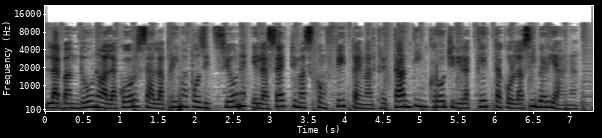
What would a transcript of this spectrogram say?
l'abbandono alla corsa alla prima posizione e la settima sconfitta in altrettanti incroci di racchetta con la siberiana.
